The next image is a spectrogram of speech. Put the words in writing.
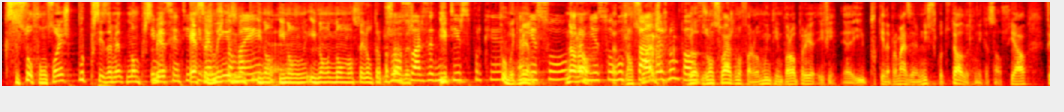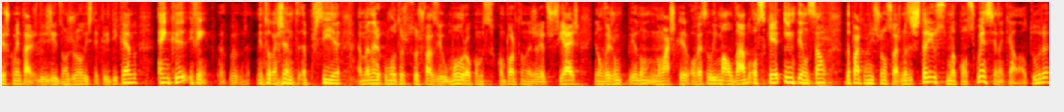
que cessou funções por precisamente não perceber essas linhas e, não, e, não, e não, não, não ser ultrapassadas. João Soares admitir-se porque por muito ameaçou, não, não, ameaçou bufetadas num. João Soares, de uma forma muito imprópria, enfim, eh, e porque ainda para mais era ministro com a tutela da comunicação social, fez comentários dirigidos a um jornalista criticando, em que, enfim, eh, nem toda a gente aprecia a maneira como outras pessoas fazem humor ou como se comportam nas redes sociais. Eu não vejo, eu não, não acho que houvesse ali maldade ou sequer intenção da parte do Ministro João Soares, mas extraiu-se uma consequência naquela altura,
